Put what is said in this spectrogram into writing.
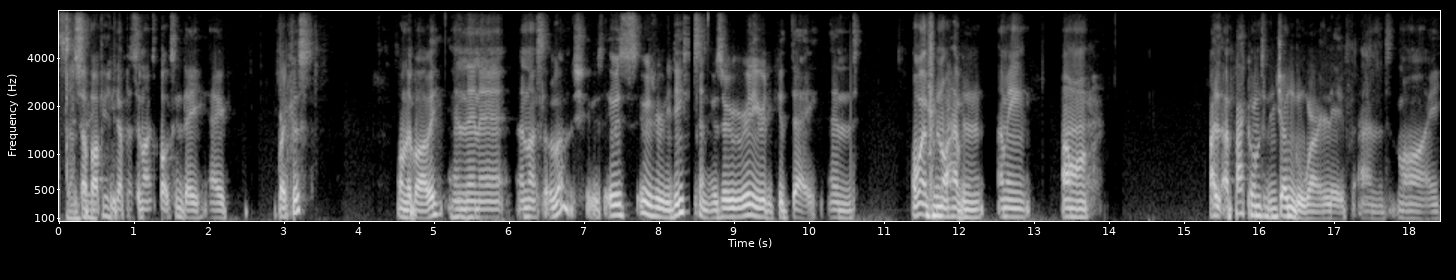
So I barbecued up as a nice Boxing Day uh, breakfast on the barbie, and then uh, a nice little lunch. It was it was it was really decent. It was a really really good day, and I went from not having. I mean, um, I, I'm back onto the jungle where I live, and my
